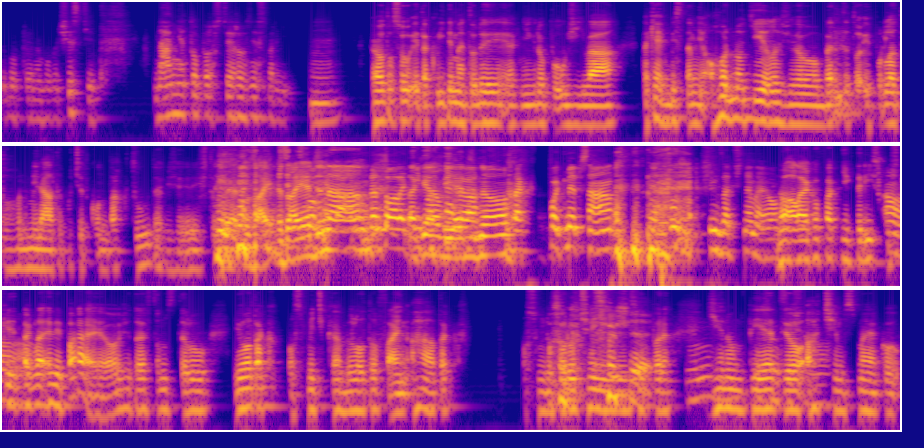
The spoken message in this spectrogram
nebo, ty, nebo vyčistit. Na mě to prostě hrozně smrdí. Mhm. Jo, to jsou i takové ty metody, jak někdo používá tak jak byste mě ohodnotil, že jo, berte to i podle toho, mi dáte počet kontaktů, takže když to bude jako za, za jedna, tak jenom jedno. Tak pojďme psát. Čím začneme, jo? No ale jako fakt některé zkusky Ano. takhle i vypadají, jo? že to je v tom stylu, jo, tak osmička, bylo to fajn, aha, tak osm doporučení, super, Hmm, jenom pět, jo, a čím jsme jako,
